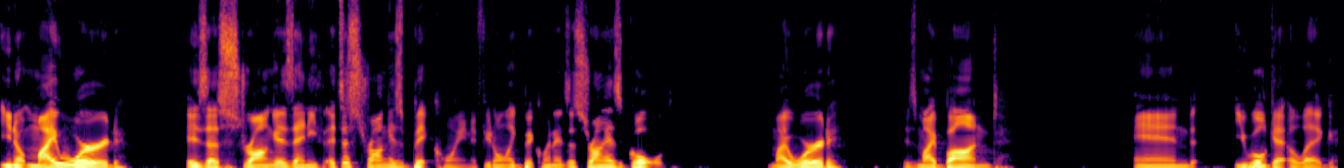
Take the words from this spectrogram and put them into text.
you know, my word is as strong as anything. It's as strong as Bitcoin. If you don't like Bitcoin, it's as strong as gold. My word is my bond and you will get a leg.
